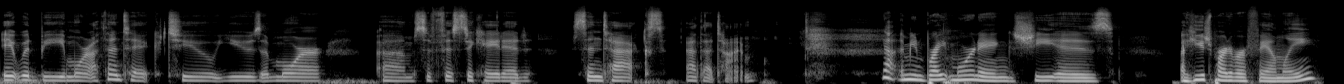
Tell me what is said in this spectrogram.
it would be more authentic to use a more um, sophisticated syntax at that time. Yeah, I mean, Bright Morning, she is a huge part of our family.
